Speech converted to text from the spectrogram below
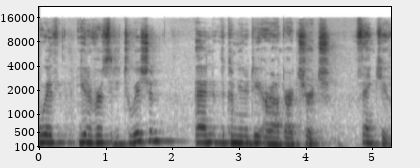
with university tuition and the community around our church. Thank you.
